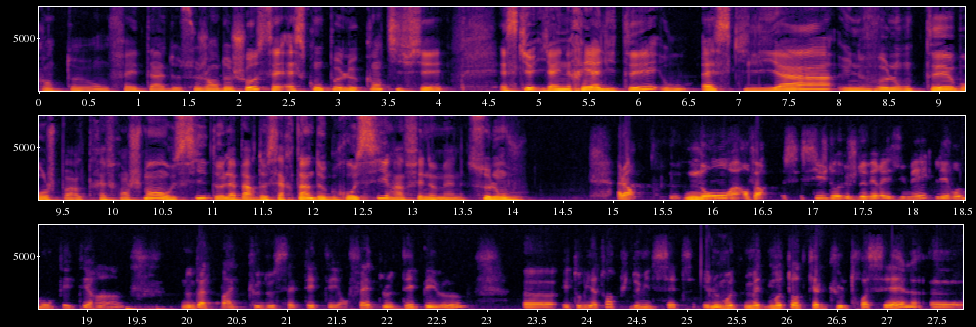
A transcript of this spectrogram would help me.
quand euh, on fait état de ce genre de choses, c'est est-ce qu'on peut le quantifier? Est-ce qu'il y a une réalité ou est-ce qu'il y a une volonté, bon je parle très franchement aussi, de la part de certains de grossir un phénomène, selon vous? Alors non, enfin si je, devais résumer, les remontées terrain ne datent pas que de cet été. En fait, le DPE, euh, est obligatoire depuis 2007. Et le moteur de calcul 3CL euh,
